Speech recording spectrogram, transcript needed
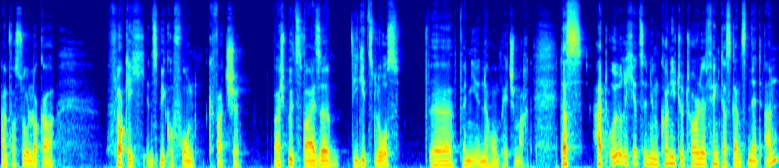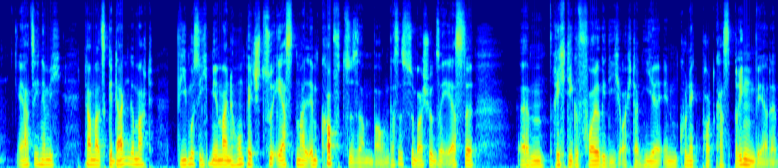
Einfach so locker, flockig ins Mikrofon quatsche. Beispielsweise, wie geht's los, äh, wenn ihr eine Homepage macht. Das hat Ulrich jetzt in dem Conny-Tutorial, fängt das ganz nett an. Er hat sich nämlich damals Gedanken gemacht, wie muss ich mir meine Homepage zuerst mal im Kopf zusammenbauen. Das ist zum Beispiel unsere erste ähm, richtige Folge, die ich euch dann hier im Connect Podcast bringen werde.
